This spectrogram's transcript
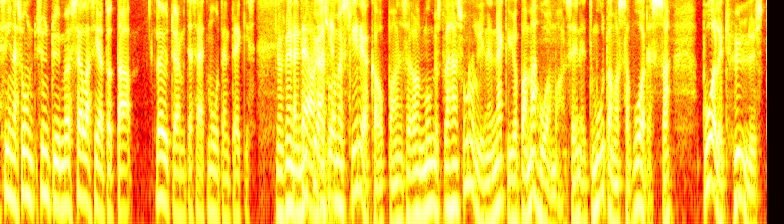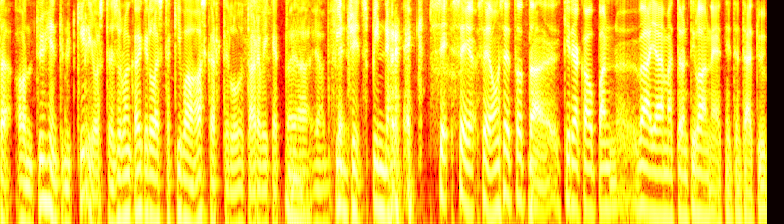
siinä sun, syntyy myös sellaisia tota, löytöä, mitä sä et muuten tekisi. Jos mennään nykyään Suomessa kirjakauppaan, se on mun mielestä vähän surullinen näky, jopa mä huomaan sen, että muutamassa vuodessa puolet hyllystä on tyhjentynyt kirjoista ja siellä on kaikenlaista kivaa askartelutarviketta mm. ja, ja fidget spinnereitä. Se, se, se on se tota, kirjakaupan vääjäämätön tilanne, että niiden täytyy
